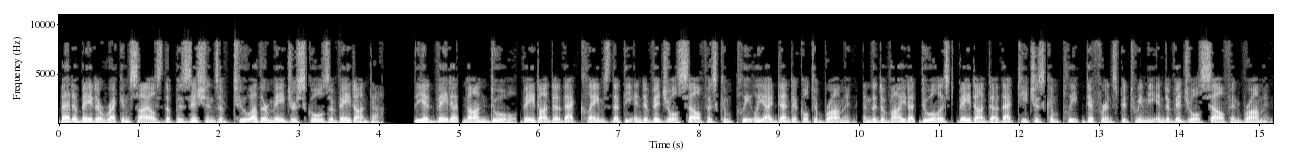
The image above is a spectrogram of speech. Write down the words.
Bhedabheda reconciles the positions of two other major schools of Vedanta. The Advaita non-dual Vedanta that claims that the individual self is completely identical to Brahman, and the Dvaita dualist Vedanta that teaches complete difference between the individual self and Brahman.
